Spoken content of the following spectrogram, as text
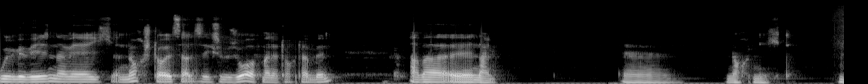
cool gewesen. Da wäre ich noch stolzer, als ich sowieso auf meine Tochter bin. Aber äh, nein. Äh, noch nicht.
